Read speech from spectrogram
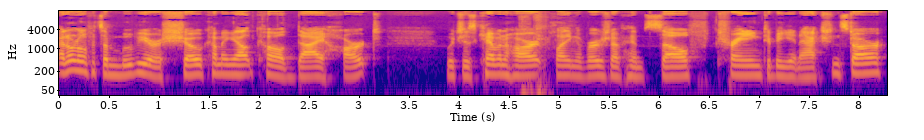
I don't know if it's a movie or a show coming out called Die Hart, which is Kevin Hart playing a version of himself training to be an action star,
